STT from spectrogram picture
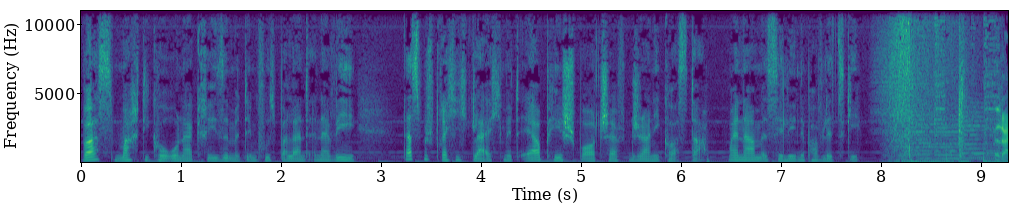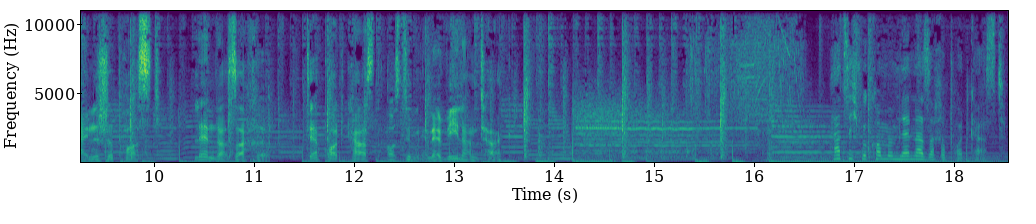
Was macht die Corona-Krise mit dem Fußballland NRW? Das bespreche ich gleich mit RP-Sportchef Gianni Costa. Mein Name ist Helene Pawlitzki. Rheinische Post. Ländersache der Podcast aus dem NRW-Landtag. Herzlich willkommen im Ländersache-Podcast.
